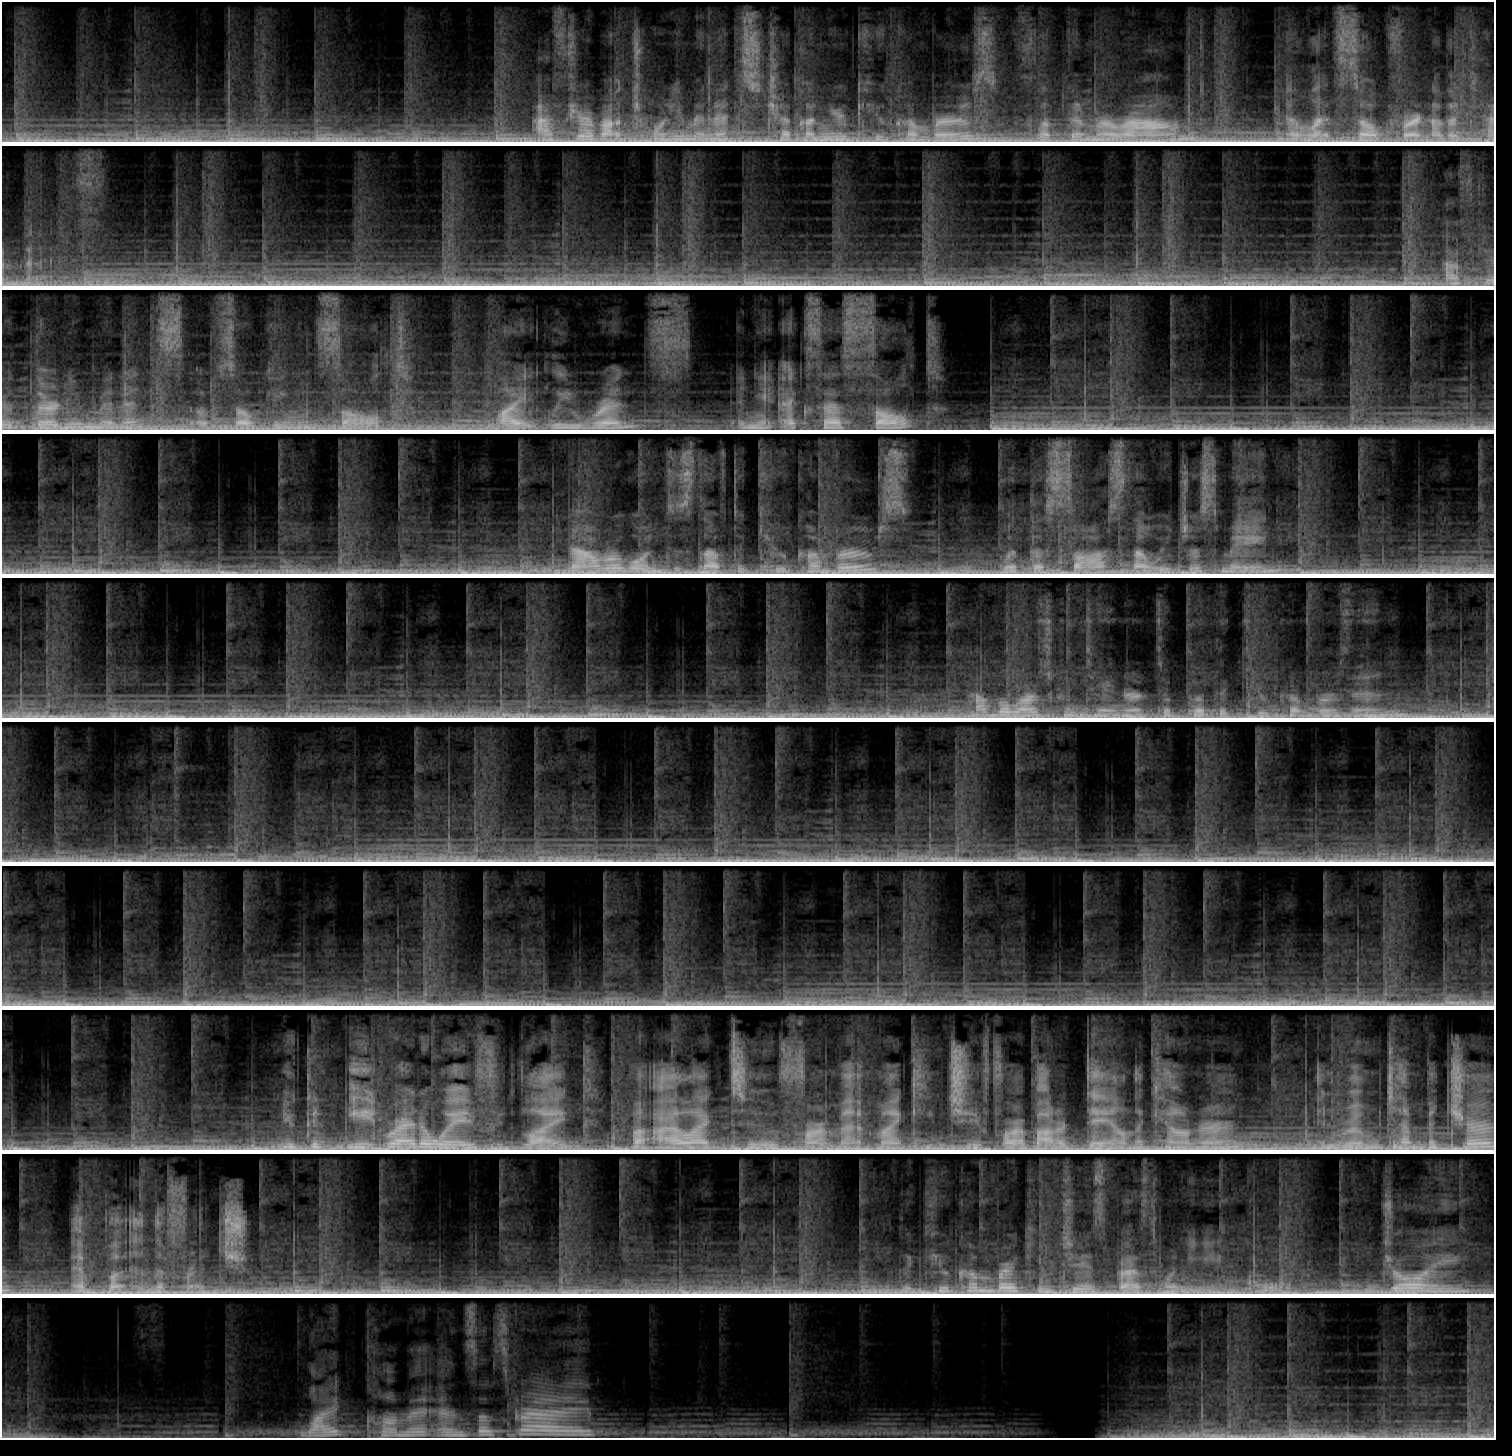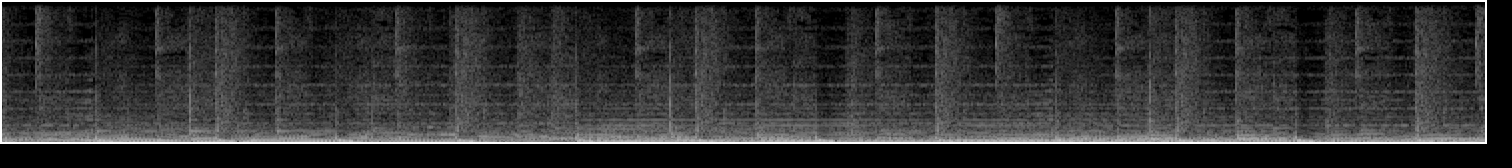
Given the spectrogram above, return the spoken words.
After about 20 minutes, check on your cucumbers, flip them around, and let soak for another 10 minutes. After 30 minutes of soaking in salt, lightly rinse any excess salt. Now we're going to stuff the cucumbers with the sauce that we just made. Have a large container to put the cucumbers in. You can eat right away if you'd like, but I like to ferment my kimchi for about a day on the counter in room temperature and put in the fridge. The cucumber kimchi is best when eaten cold. Enjoy! Like, comment, and subscribe!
